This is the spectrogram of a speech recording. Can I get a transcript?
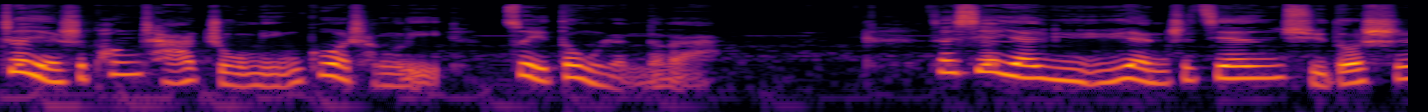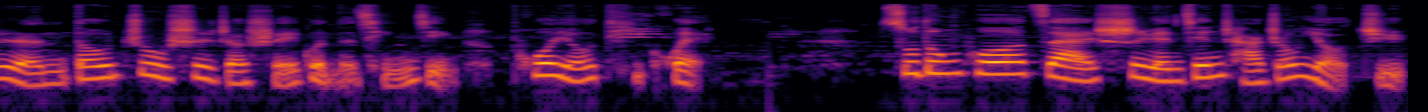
这也是烹茶煮茗过程里最动人的吧。在蟹眼与鱼眼之间，许多诗人都注视着水滚的情景，颇有体会。苏东坡在《世苑监察》中有句：“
